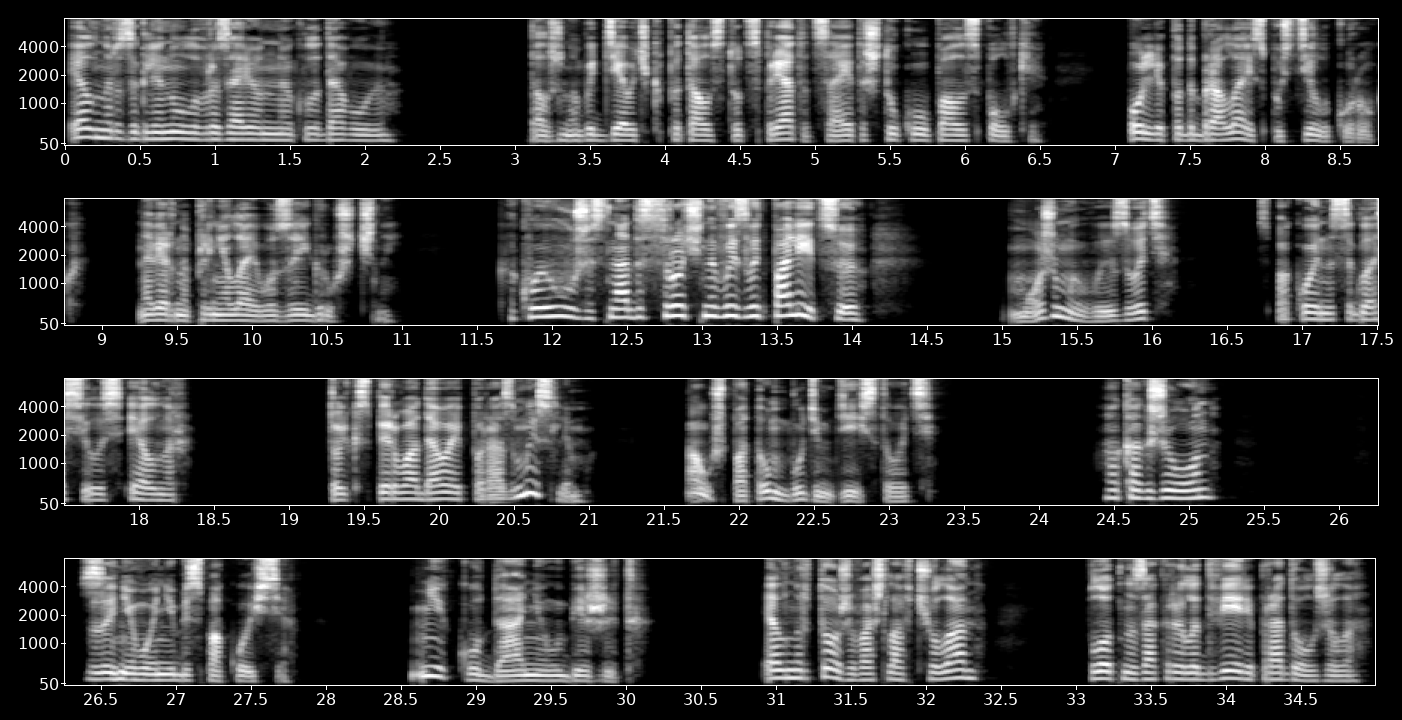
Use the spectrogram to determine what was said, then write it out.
Элнер заглянула в разоренную кладовую. Должно быть, девочка пыталась тут спрятаться, а эта штука упала с полки. Полли подобрала и спустила курок. Наверное, приняла его за игрушечный. «Какой ужас! Надо срочно вызвать полицию!» «Можем и вызвать», — спокойно согласилась Элнер. «Только сперва давай поразмыслим, а уж потом будем действовать». «А как же он?» За него не беспокойся. Никуда не убежит. Элнер тоже вошла в чулан, плотно закрыла дверь и продолжила.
